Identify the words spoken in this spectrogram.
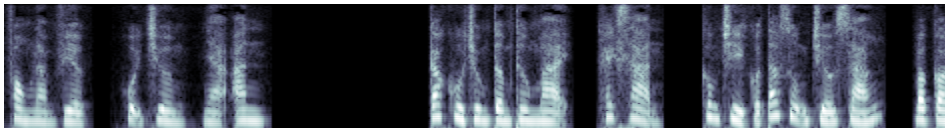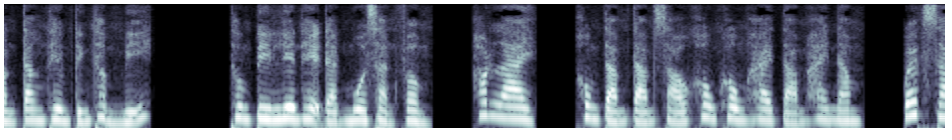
phòng làm việc, hội trường, nhà ăn. Các khu trung tâm thương mại, khách sạn không chỉ có tác dụng chiếu sáng mà còn tăng thêm tính thẩm mỹ. Thông tin liên hệ đặt mua sản phẩm, hotline 0886002825, website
